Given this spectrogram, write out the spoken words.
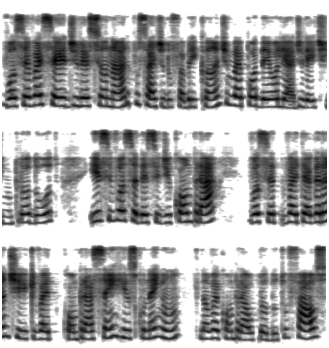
você vai ser direcionado para o site do fabricante, vai poder olhar direitinho o produto. E se você decidir comprar, você vai ter a garantia que vai comprar sem risco nenhum, que não vai comprar o produto falso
